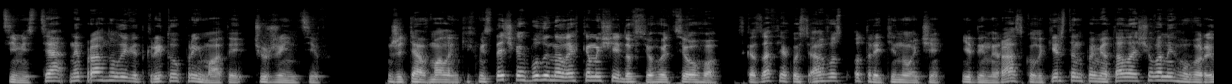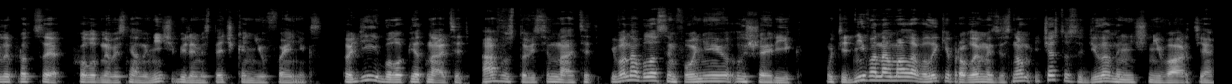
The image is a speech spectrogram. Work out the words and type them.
Ці місця не прагнули відкрито приймати чужинців. Життя в маленьких містечках були нелегкими ще й до всього цього, сказав якось Август о третій ночі. Єдиний раз, коли Кірстен пам'ятала, що вони говорили про це в холодну весняну ніч біля містечка Нью Фенікс. Тоді їй було 15, Августу 18, і вона була симфонією лише рік. У ті дні вона мала великі проблеми зі сном і часто сиділа на нічній варті.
